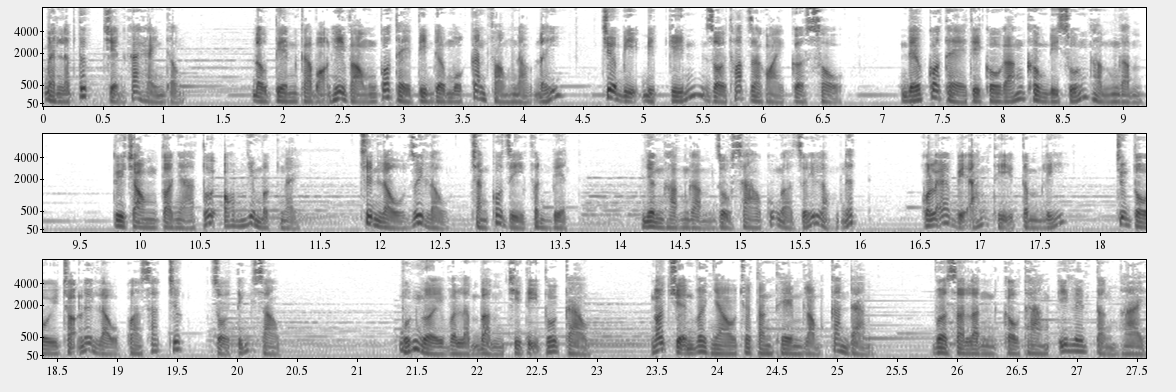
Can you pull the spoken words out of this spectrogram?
bèn lập tức triển khai hành động. Đầu tiên cả bọn hy vọng có thể tìm được một căn phòng nào đấy chưa bị bịt kín rồi thoát ra ngoài cửa sổ. Nếu có thể thì cố gắng không đi xuống hầm ngầm Tuy trong tòa nhà tối om như mực này, trên lầu dưới lầu chẳng có gì phân biệt, nhưng hầm ngầm dù sao cũng ở dưới lòng đất, có lẽ bị ám thị tâm lý, Chúng tôi chọn lấy lầu quan sát trước rồi tính sau. Bốn người vừa lẩm bẩm chỉ thị tối cao, nói chuyện với nhau cho tăng thêm lòng can đảm, vừa xà lần cầu thang đi lên tầng 2.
